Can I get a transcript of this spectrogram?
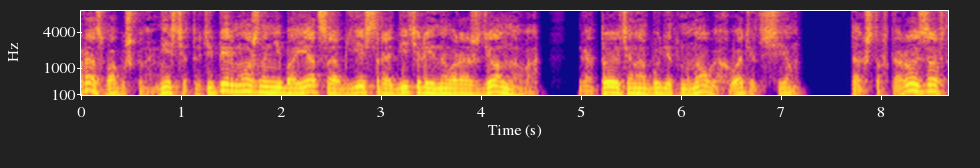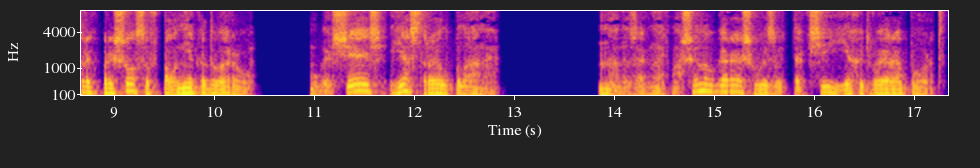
Раз бабушка на месте, то теперь можно не бояться объесть родителей новорожденного. Готовить она будет много, хватит всем. Так что второй завтрак пришелся вполне ко двору. Угощаясь, я строил планы. Надо загнать машину в гараж, вызвать такси и ехать в аэропорт.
